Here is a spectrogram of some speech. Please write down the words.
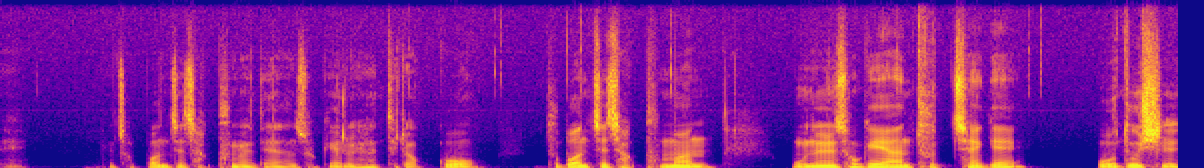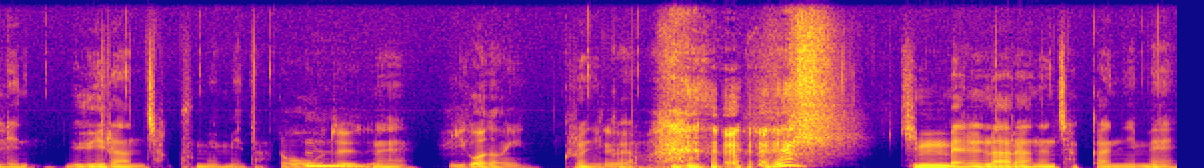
네. 첫 번째 작품에 대한 소개를 해드렸고 두 번째 작품은 오늘 소개한 두 책에 모두 실린 유일한 작품입니다. 오, 음. 네네. 네, 이건왕인. 그러니까요. 김멜라라는 작가님의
